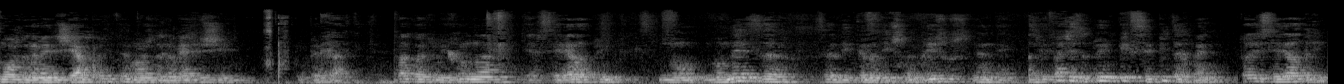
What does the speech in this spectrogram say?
може да намериш и авторите, може да намериш и, и прекратите. Това, което ми хрумна е сериала Twin Peaks. Но, но не за, заради тематична близост, не, не. Заради това, че за Twin Peaks се питахме, този сериал дали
